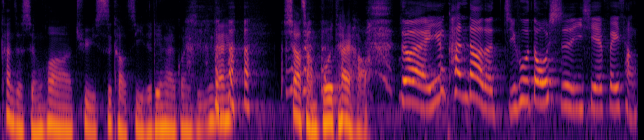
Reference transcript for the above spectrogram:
看着神话去思考自己的恋爱关系，应该。下场不会太好，对，因为看到的几乎都是一些非常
